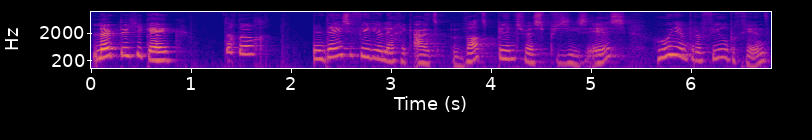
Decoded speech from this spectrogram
Leuk dat je keek. Doeg doeg! In deze video leg ik uit wat Pinterest precies is, hoe je een profiel begint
